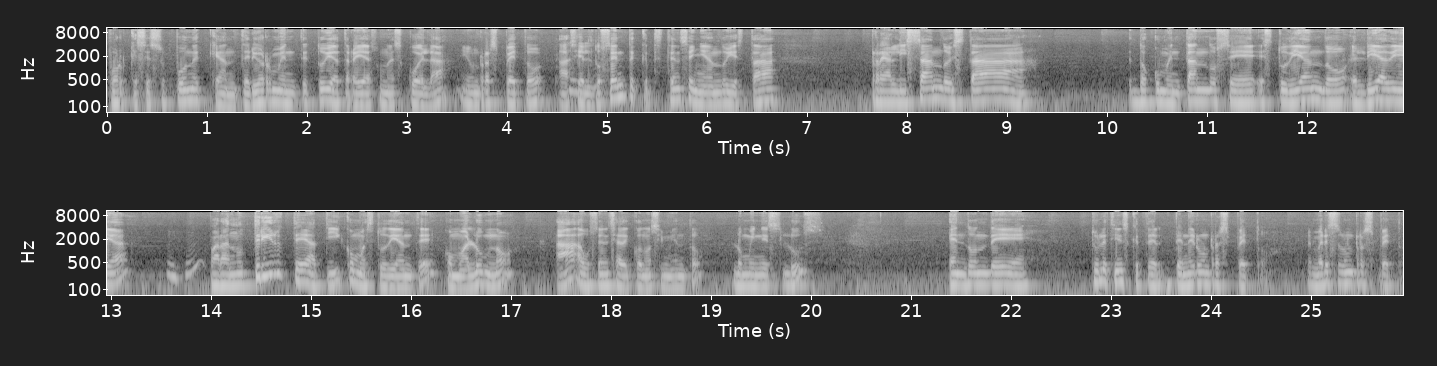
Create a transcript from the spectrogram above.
Porque se supone que anteriormente tú ya traías una escuela y un respeto hacia el docente que te está enseñando y está realizando, está documentándose, estudiando el día a día para nutrirte a ti como estudiante, como alumno, a ausencia de conocimiento, luminis luz, en donde tú le tienes que tener un respeto, le mereces un respeto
